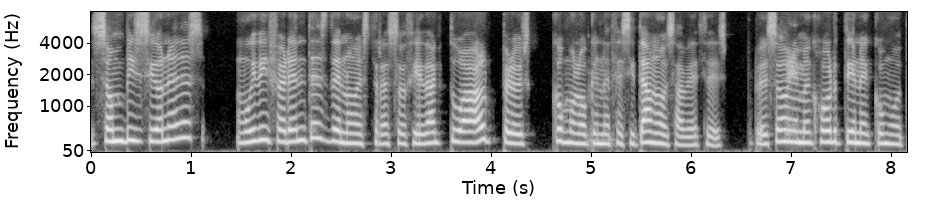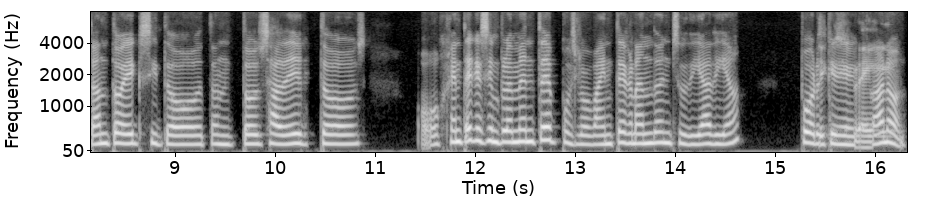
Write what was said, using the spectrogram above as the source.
son visiones muy diferentes de nuestra sociedad actual, pero es como lo que necesitamos a veces. Por eso a lo mejor tiene como tanto éxito, tantos adeptos, o gente que simplemente pues lo va integrando en su día a día, porque, claro,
